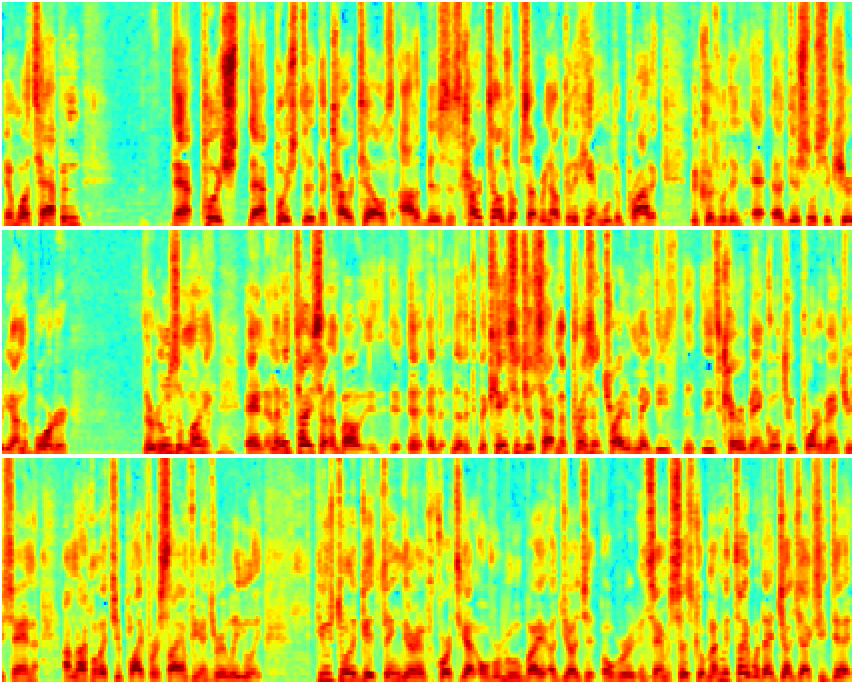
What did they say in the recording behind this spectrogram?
And what's happened? that pushed that pushed the, the cartels out of business. Cartels are upset right now because they can't move their product because with the additional security on the border, they're losing money. Mm-hmm. And, and let me tell you something about the, the case that just happened. The president tried to make these these caravan go through port of entry, saying, "I'm not going to let you apply for asylum if you enter mm-hmm. illegally." He was doing a good thing there, and of course, he got overruled by a judge over in San Francisco. But let me tell you what that judge actually did.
